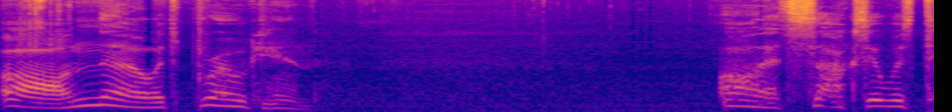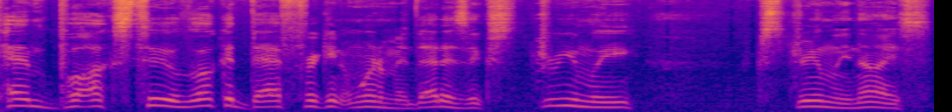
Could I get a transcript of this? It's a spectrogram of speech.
Oh, no, it's broken. Oh, that sucks. It was 10 bucks, too. Look at that freaking ornament. That is extremely, extremely nice.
